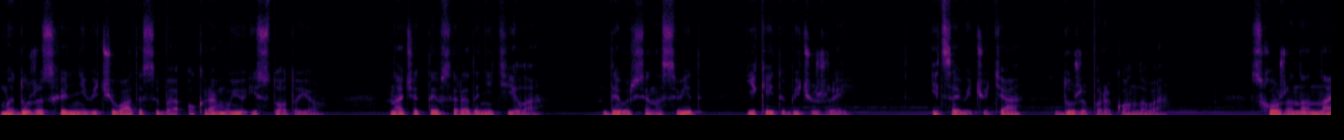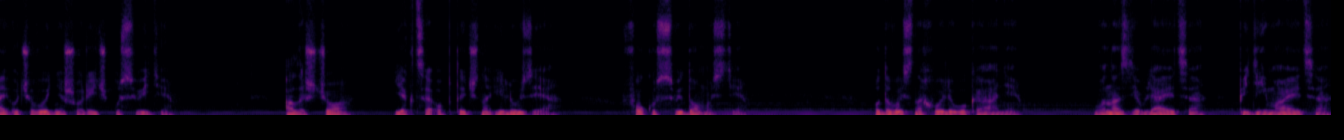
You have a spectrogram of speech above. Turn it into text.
ми дуже схильні відчувати себе окремою істотою, наче ти всередині тіла, дивишся на світ, який тобі чужий, і це відчуття дуже переконливе, схоже на найочевиднішу річ у світі. Але що, як це оптична ілюзія, фокус свідомості? Подивись на хвилю в океані. Вона з'являється, підіймається,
